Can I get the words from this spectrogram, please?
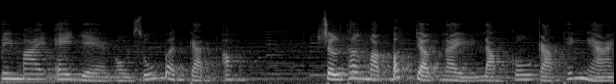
Thi Mai e dè ngồi xuống bên cạnh ông. Sự thân mật bất chợt này làm cô cảm thấy ngại.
